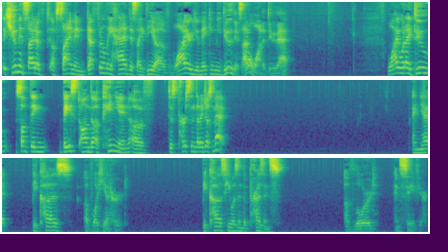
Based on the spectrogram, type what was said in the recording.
The human side of, of Simon definitely had this idea of, Why are you making me do this? I don't want to do that. Why would I do something based on the opinion of this person that I just met? And yet, because of what he had heard, because he was in the presence of Lord and Savior,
